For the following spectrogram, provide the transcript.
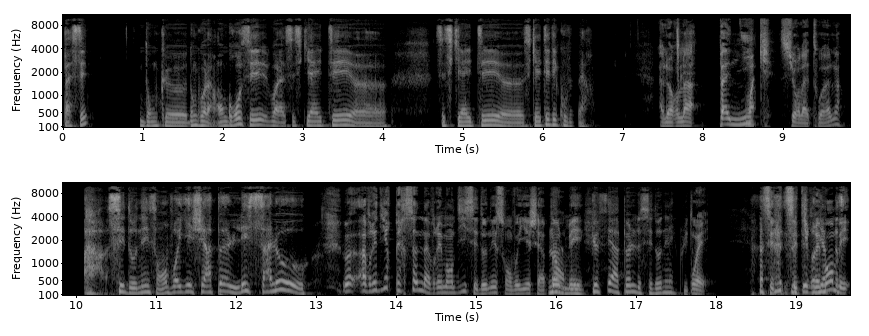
passés. Donc donc voilà, en gros c'est voilà c'est ce qui a été c'est ce qui a été euh, ce qui a été découvert. Alors là, panique sur la toile. Ah, ces données sont envoyées chez Apple, les salauds Euh, à vrai dire, personne n'a vraiment dit ces données sont envoyées chez Apple, Non, mais mais, que fait Apple de ces données plutôt? Ouais, c'était vraiment, mais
